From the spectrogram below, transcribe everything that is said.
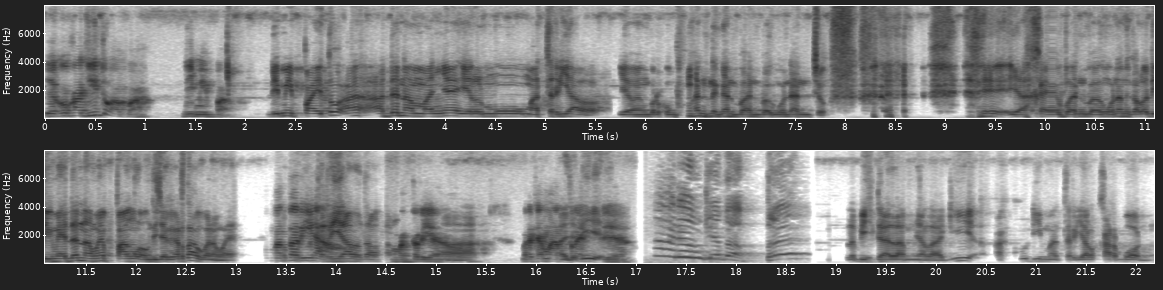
ya kok kaji itu apa di MIPA? Di MIPA itu a- ada namanya ilmu material yang berhubungan dengan bahan bangunan, Cuk. Jadi ya kayak bahan bangunan kalau di Medan namanya panglong, di Jakarta apa namanya? Material. Material tau. Material. Nah, Mereka matre. jadi- ya. lebih dalamnya lagi aku di material karbon.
